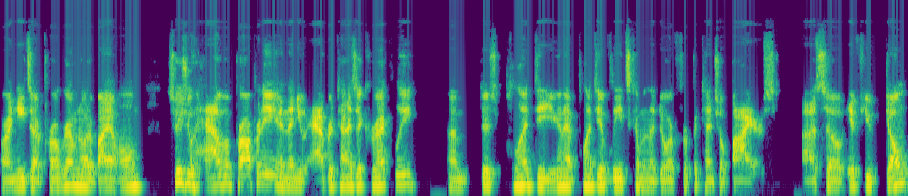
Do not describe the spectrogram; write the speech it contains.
or needs our program in order to buy a home as soon as you have a property and then you advertise it correctly um, there's plenty you're going to have plenty of leads coming in the door for potential buyers. Uh, so if you don't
